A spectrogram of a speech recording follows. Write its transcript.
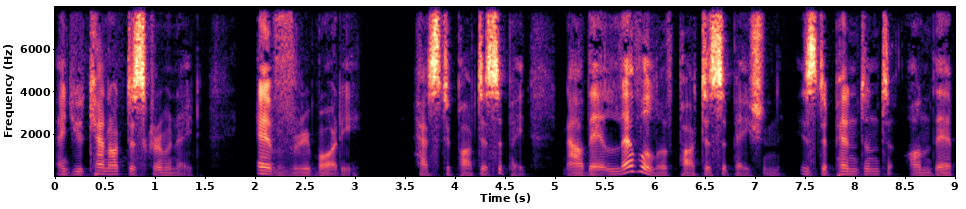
and you cannot discriminate. Everybody has to participate. Now, their level of participation is dependent on their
